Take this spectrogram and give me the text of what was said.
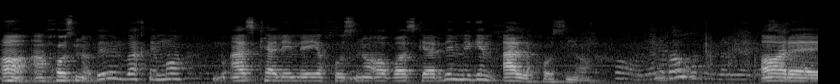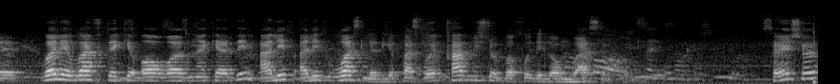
آه حسنا. ببین وقتی ما از کلمه حسنا آغاز کردیم میگیم الحسنا. خب، یعنی. آره. ولی وقتی که آغاز نکردیم الف الف وصل دیگه. پس باید قبلش رو به خود لام وصل کنیم. صحیح، شد؟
